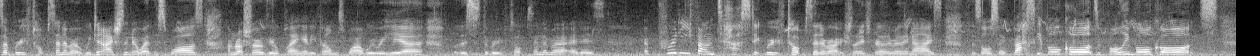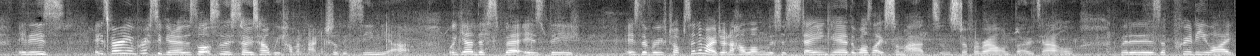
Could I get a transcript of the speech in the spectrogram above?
Has a rooftop cinema. We didn't actually know where this was. I'm not sure if they were playing any films while we were here, but this is the rooftop cinema. It is a pretty fantastic rooftop cinema actually. It's really, really nice. There's also basketball courts, volleyball courts. It is, it's very impressive, you know, there's lots of this hotel we haven't actually seen yet. But yeah, this bit is the is the rooftop cinema. I don't know how long this is staying here. There was like some ads and stuff around the hotel, but it is a pretty like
